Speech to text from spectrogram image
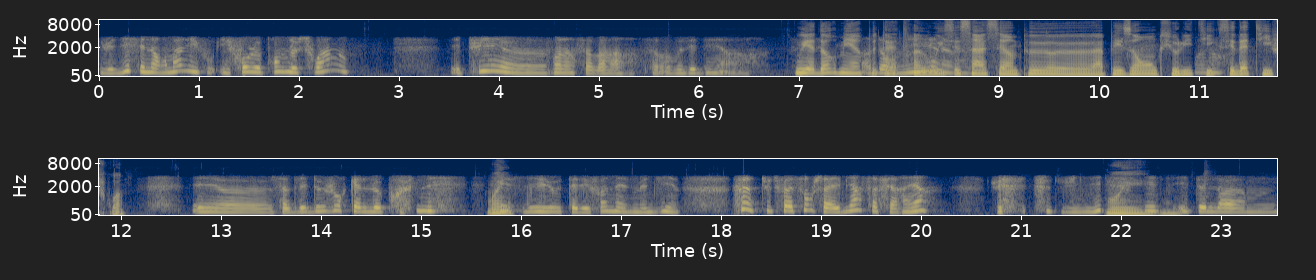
Je lui ai dit, c'est normal, il faut, il faut le prendre le soir. Et puis, voilà, ça va, ça va vous aider à. Oui, à dormir peut-être. Oui, c'est euh. ça. C'est un peu euh, apaisant, anxiolytique, Voilà. sédatif, quoi. Et euh, ça faisait deux jours qu'elle le prenait. Oui. Et je l'ai eu au téléphone elle me dit, de toute façon, je savais bien, ça fait rien. Je, je lui dis, Oui. il, il te l'a hum,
